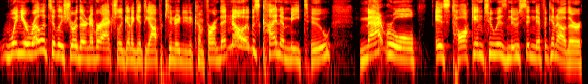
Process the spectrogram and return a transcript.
When you're relatively sure they're never actually going to get the opportunity to confirm that, no, it was kind of me too. Matt Rhule is talking to his new significant other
